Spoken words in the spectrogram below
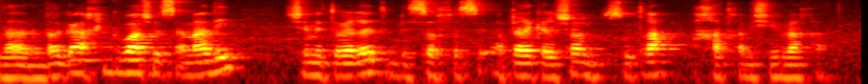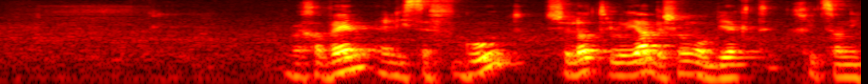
לדרגה הכי גבוהה של סמאדי, שמתוארת בסוף הפרק הראשון, סוטרה 151. מכוון אל היספגות שלא תלויה בשום אובייקט חיצוני.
